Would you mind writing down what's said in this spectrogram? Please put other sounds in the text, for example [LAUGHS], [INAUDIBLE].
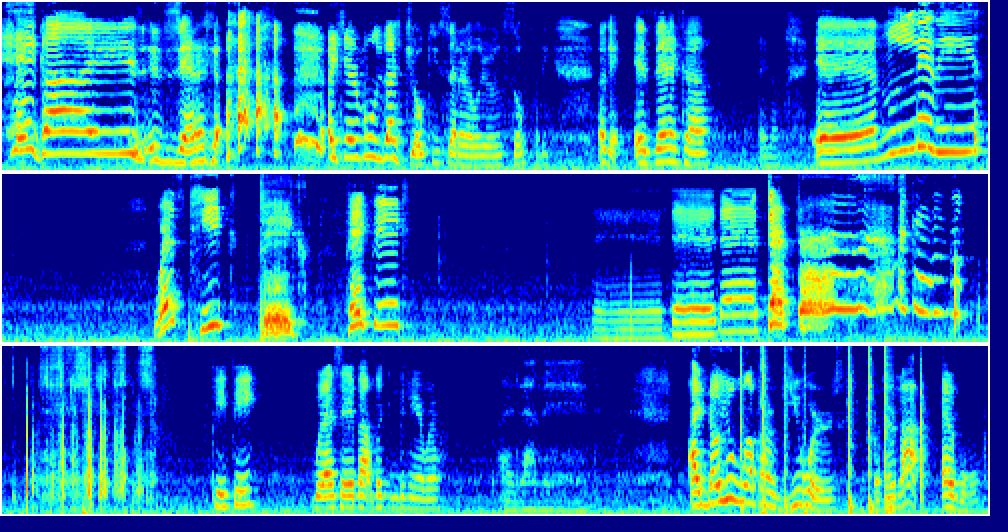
Hey guys, it's Danica. [LAUGHS] I can't believe that joke you said earlier. It was so funny. Okay, it's Danica. I know. And Libby. Where's Peek? Peek. Peek, Peek. Peek, Peek. What I say about looking at the camera? I love it. I know you love our viewers, but they're not edible.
